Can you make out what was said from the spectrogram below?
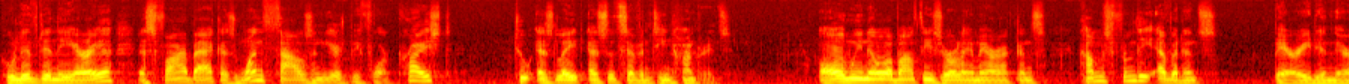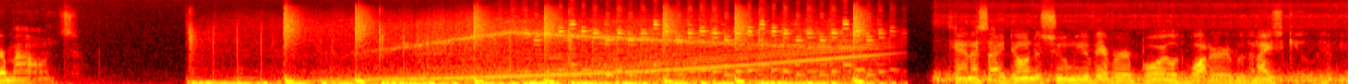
who lived in the area as far back as 1,000 years before Christ to as late as the 1700s. All we know about these early Americans comes from the evidence buried in their mounds. Tanis, I don't assume you've ever boiled water with an ice cube, have you?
